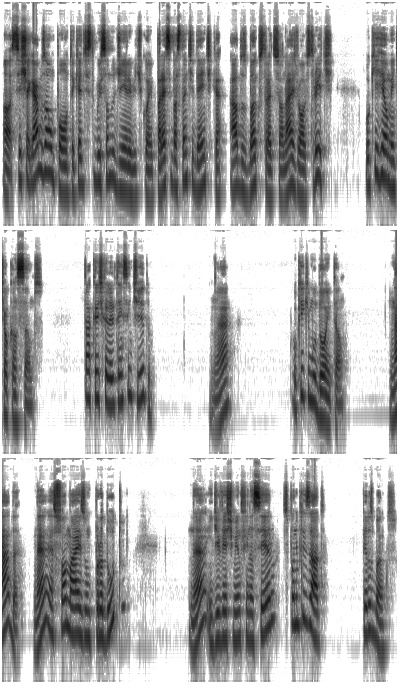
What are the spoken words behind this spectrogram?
Ó, se chegarmos a um ponto em que a distribuição do dinheiro em Bitcoin parece bastante idêntica à dos bancos tradicionais de Wall Street, o que realmente alcançamos? Então a crítica dele tem sentido. Né? O que, que mudou então? Nada. Né? É só mais um produto né, de investimento financeiro disponibilizado pelos bancos.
